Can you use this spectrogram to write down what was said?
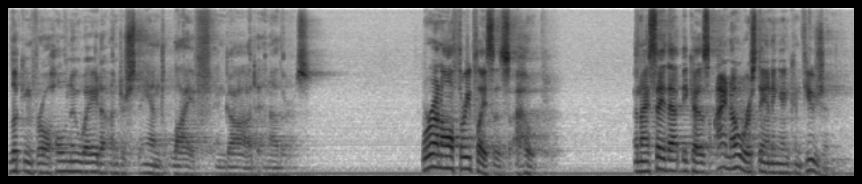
looking for a whole new way to understand life and God and others? We're in all three places, I hope. And I say that because I know we're standing in confusion.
